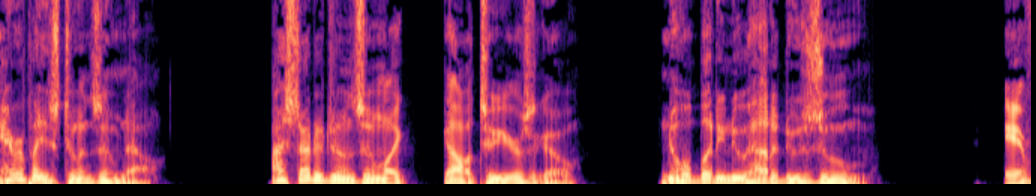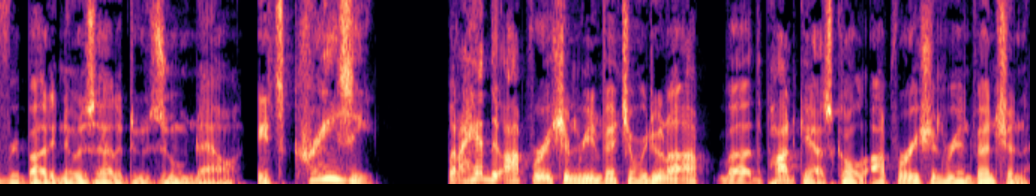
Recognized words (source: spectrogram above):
Everybody's doing Zoom now. I started doing Zoom like oh, two years ago. Nobody knew how to do Zoom. Everybody knows how to do Zoom now. It's crazy. But I had the Operation Reinvention. We're doing a, uh, the podcast called Operation Reinvention.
